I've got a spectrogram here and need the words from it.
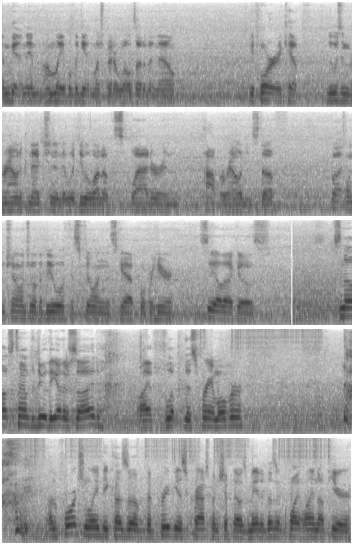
I'm getting I'm able to get much better welds out of it now. Before it kept losing ground connection and it would do a lot of splatter and hop around and stuff. But one challenge we'll have to deal with is filling this gap over here. See how that goes. So now it's time to do the other side. I have flipped this frame over. Unfortunately, because of the previous craftsmanship that was made, it doesn't quite line up here,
